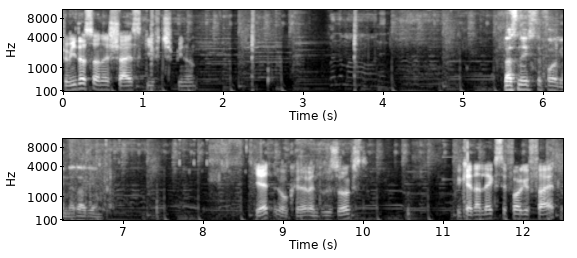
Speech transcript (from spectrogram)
Schon wieder so eine scheiß Giftspinnen. Lass nächste Folge netter gehen. Jetzt? Okay, wenn du sagst. Wir können nächste Folge fighten.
